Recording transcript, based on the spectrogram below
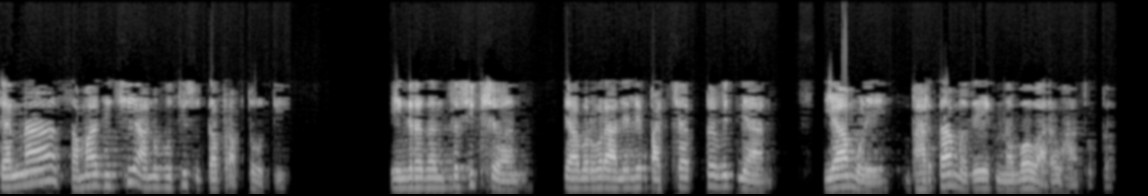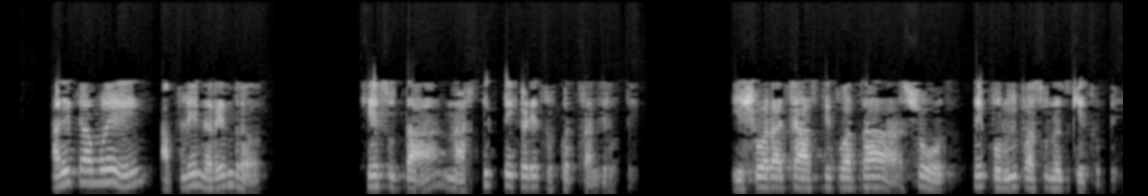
त्यांना समाधीची अनुभूती सुद्धा प्राप्त होती. इंग्रजांचं शिक्षण त्याबरोबर आलेले पाश्चात्य विज्ञान यामुळे भारतामध्ये एक नवं वारं वाहत होतं. आणि त्यामुळे आपले नरेंद्र हे सुद्धा नास्तिकतेकडे झुकत चालले होते. ईश्वराच्या अस्तित्वाचा शोध ते पूर्वीपासूनच घेत होते.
